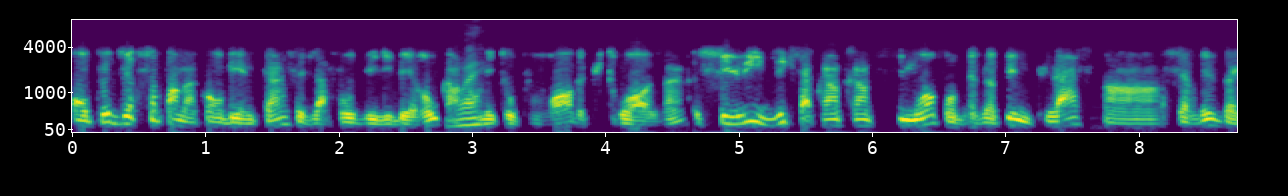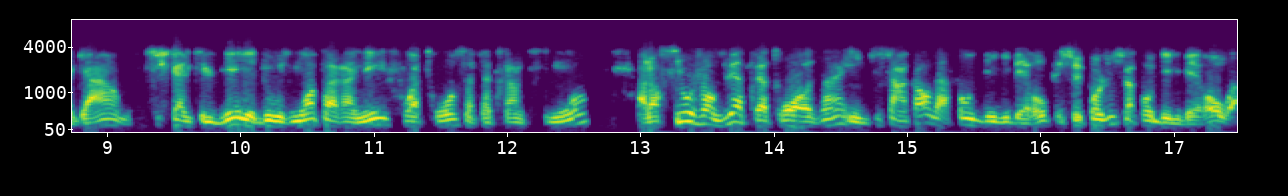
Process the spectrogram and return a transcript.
on peut dire ça pendant combien de temps? C'est de la faute des libéraux quand on est au pouvoir depuis trois ans. Si lui, il dit que ça prend 36 mois pour développer une place en service de garde, si je calcule bien, il y a 12 mois par année, fois trois, ça fait 36 mois. Alors, si aujourd'hui, après trois ans, il dit que c'est encore la faute des libéraux, puis c'est pas juste la faute des libéraux, hein.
